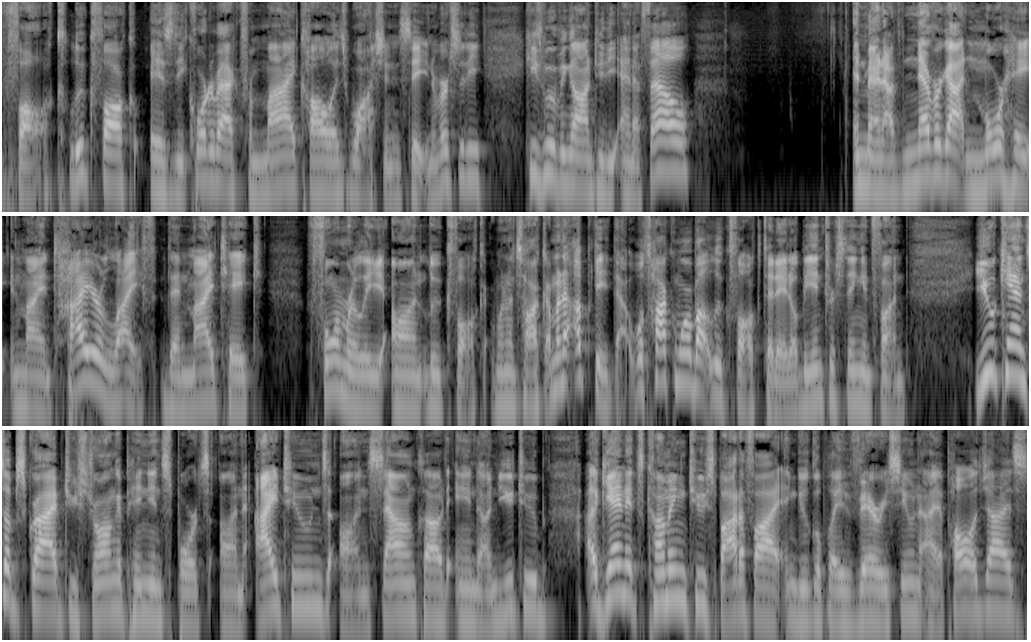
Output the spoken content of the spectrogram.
Falk. Luke Falk is the quarterback from my college, Washington State University. He's moving on to the NFL. And man, I've never gotten more hate in my entire life than my take formerly on Luke Falk. I'm going to talk, I'm going to update that. We'll talk more about Luke Falk today. It'll be interesting and fun. You can subscribe to Strong Opinion Sports on iTunes, on SoundCloud, and on YouTube. Again, it's coming to Spotify and Google Play very soon. I apologize.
